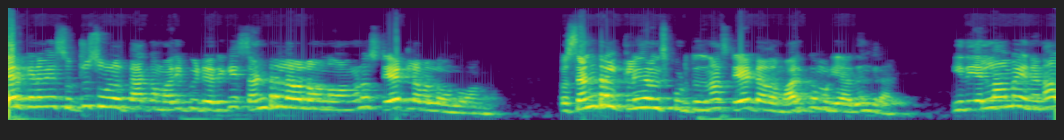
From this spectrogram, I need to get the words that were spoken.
ஏற்கனவே சுற்றுச்சூழல் தாக்க மதிப்பீடு அறிக்கை சென்ட்ரல் லெவல்ல ஒன்று வாங்கணும் ஸ்டேட் லெவல்ல ஒன்று வாங்கணும். இப்போ சென்ட்ரல் கிளியரன்ஸ் கொடுத்ததுன்னா ஸ்டேட் அதை மறுக்க முடியாதுங்கிறாங்க. இது எல்லாமே என்னன்னா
